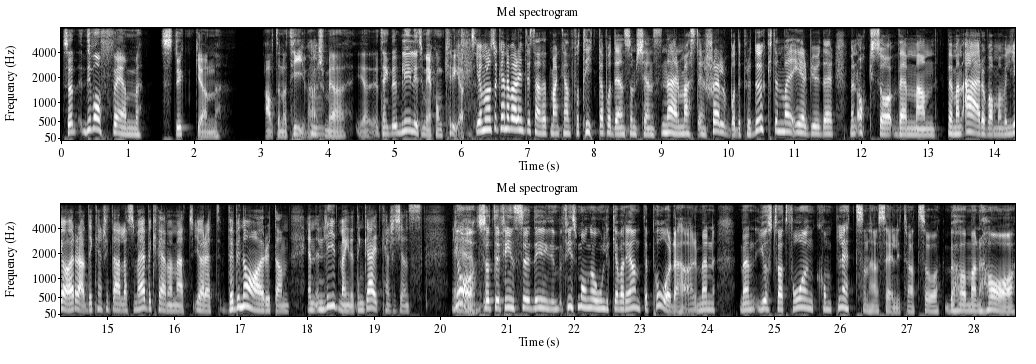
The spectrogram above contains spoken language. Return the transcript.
Så det var fem stycken alternativ här mm. som jag, jag, tänkte det blir lite mer konkret. Ja, men också kan det vara intressant att man kan få titta på den som känns närmast en själv, både produkten man erbjuder, men också vem man, vem man är och vad man vill göra. Det är kanske inte alla som är bekväma med att göra ett webbinar, utan en, en lead magnet, en guide kanske känns Ja, eh, så det, finns, det finns många olika varianter på det här. Men, men just för att få en komplett sån här säljtratt så behöver man ha,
